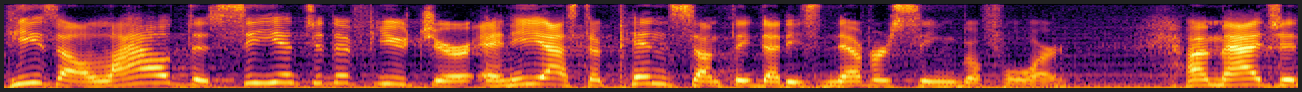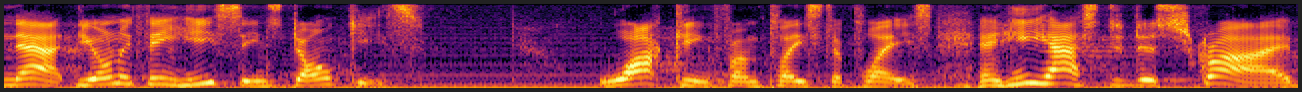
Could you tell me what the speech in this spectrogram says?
He's allowed to see into the future and he has to pin something that he's never seen before. Imagine that. The only thing he's seen is donkeys walking from place to place. And he has to describe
